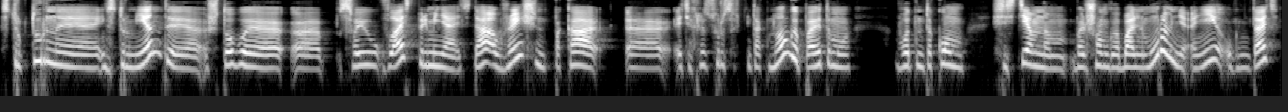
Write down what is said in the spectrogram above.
структурные инструменты, чтобы э, свою власть применять, да, а у женщин пока э, этих ресурсов не так много, поэтому вот на таком системном большом глобальном уровне они угнетать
